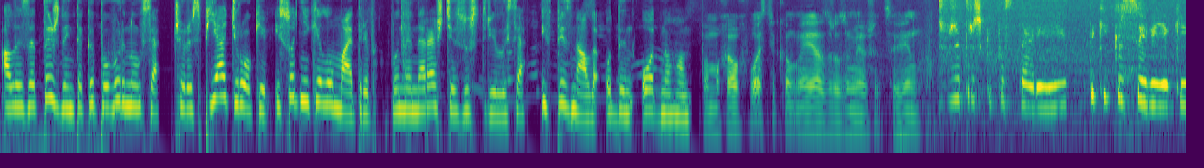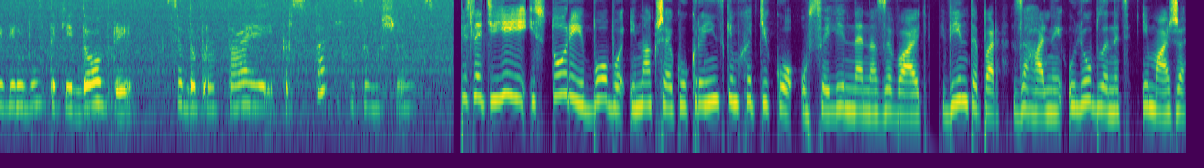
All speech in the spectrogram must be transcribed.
Але за тиждень таки повернувся. Через п'ять років і сотні кілометрів вони нарешті зустрілися і впізнали один одного. Помахав хвостиком, і я зрозумів, що це він. Вже трошки постаріє. Такий красивий, який він був, такий добрий, вся доброта і красота його залишилася. Після тієї історії Бобо, інакше як українським хатіко, у селі не називають. Він тепер загальний улюбленець і майже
